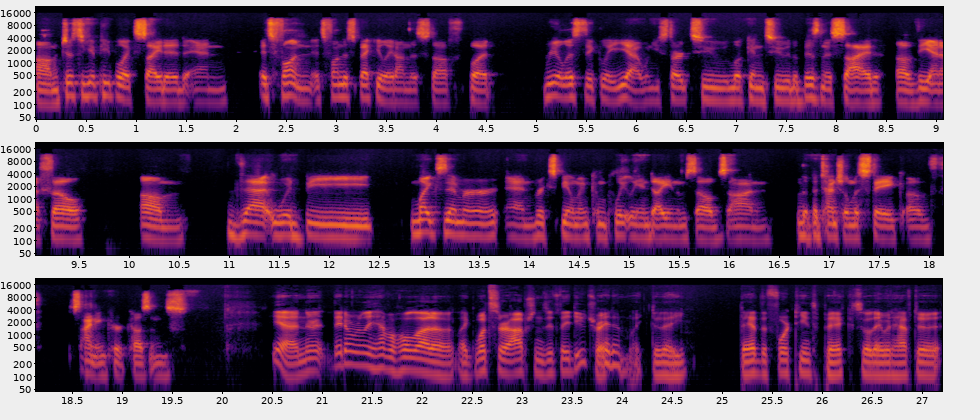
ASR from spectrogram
um, just to get people excited. And it's fun. It's fun to speculate on this stuff. But realistically, yeah, when you start to look into the business side of the NFL, um, that would be Mike Zimmer and Rick Spielman completely indicting themselves on the potential mistake of signing Kirk Cousins. Yeah, and they they don't really have a whole lot of like. What's their options if they do trade him? Like, do they they have the 14th pick, so they would have to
